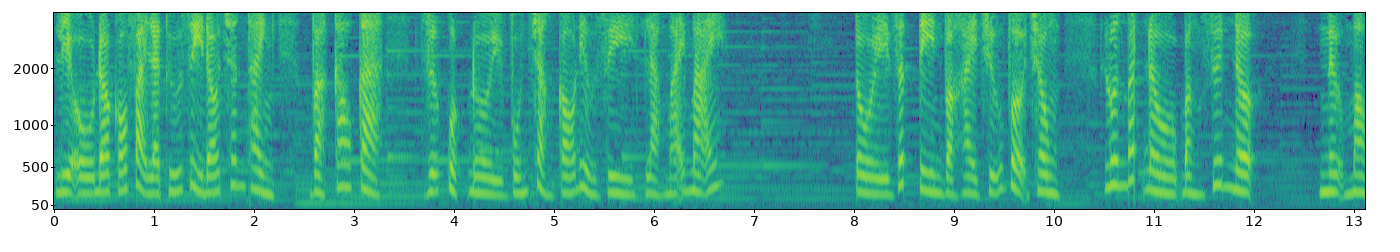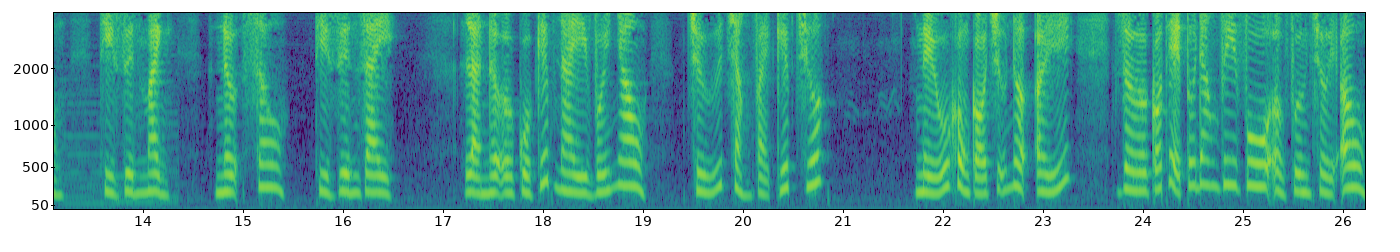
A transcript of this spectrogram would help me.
Liệu đó có phải là thứ gì đó chân thành và cao cả giữa cuộc đời vốn chẳng có điều gì là mãi mãi. Tôi rất tin vào hai chữ vợ chồng, luôn bắt đầu bằng duyên nợ. Nợ mỏng thì duyên mảnh, nợ sâu thì duyên dày. Là nợ của kiếp này với nhau, chứ chẳng phải kiếp trước. Nếu không có chữ nợ ấy, giờ có thể tôi đang vi vu ở phương trời Âu,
